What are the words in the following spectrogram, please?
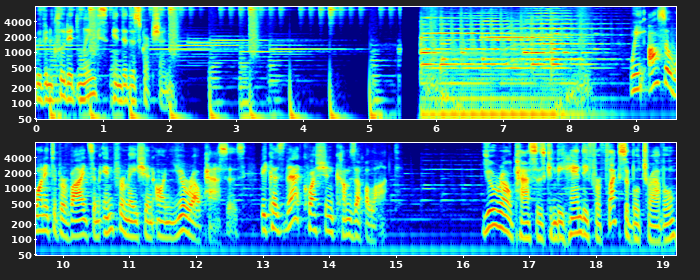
We've included links in the description. We also wanted to provide some information on Eurail passes, because that question comes up a lot. Eurail passes can be handy for flexible travel,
